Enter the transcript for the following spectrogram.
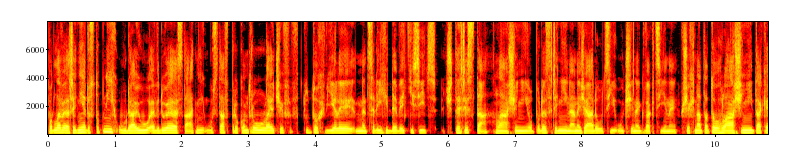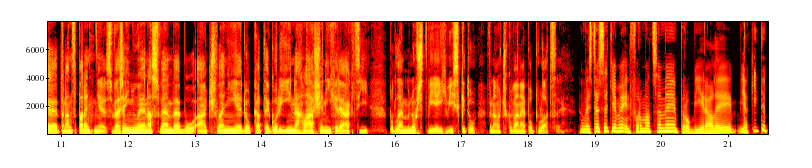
Podle veřejně dostupných údajů eviduje státní ústav pro kontrolu léčiv v tuto chvíli necelých 9400 hlášení o podezření na nežádoucí účinek vakcíny. Všechna tato hlášení také transparentně zveřejňuje na svém webu a člení je do kategorií nahlášených reakcí podle množství jejich výskytu v naočkované populaci. Vy jste se těmi informacemi probírali. Jaký typ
